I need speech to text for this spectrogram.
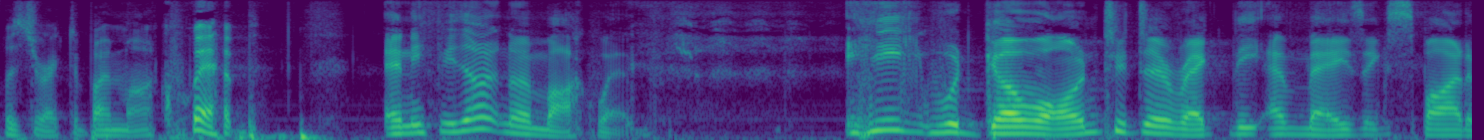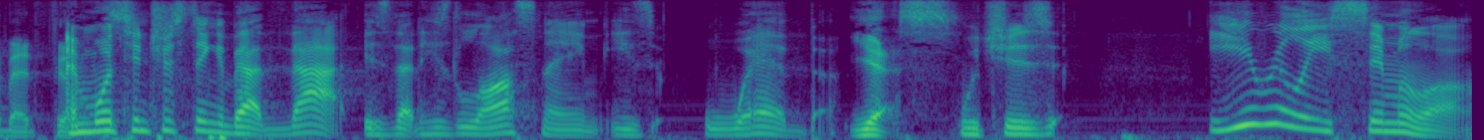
was directed by Marc Webb. and if you don't know Marc Webb, he would go on to direct the amazing Spider-Man films. And what's interesting about that is that his last name is Webb, yes, which is eerily similar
